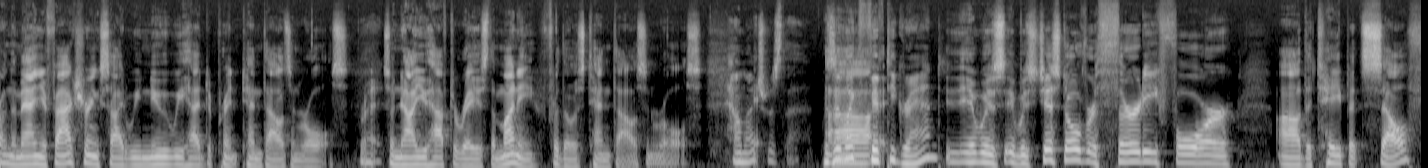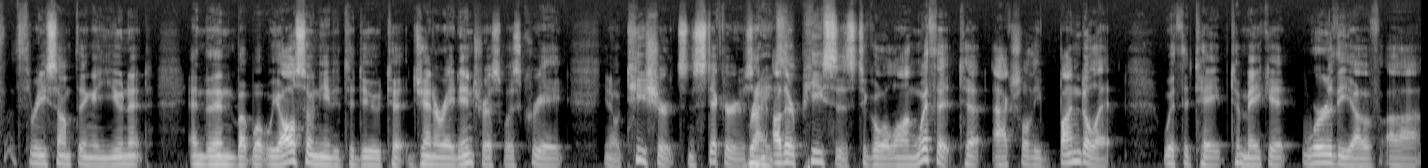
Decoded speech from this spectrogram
from the manufacturing side, we knew we had to print 10,000 rolls. Right. So now you have to raise the money for those 10,000 rolls. How much was that? Was it Uh, like 50 grand? It was it was just over 30 for uh, the tape itself, three something a unit. And then, but what we also needed to do to generate interest was create, you know, T-shirts and stickers Right. and other pieces to go along with it to actually bundle it with the tape to make it worthy of, uh,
